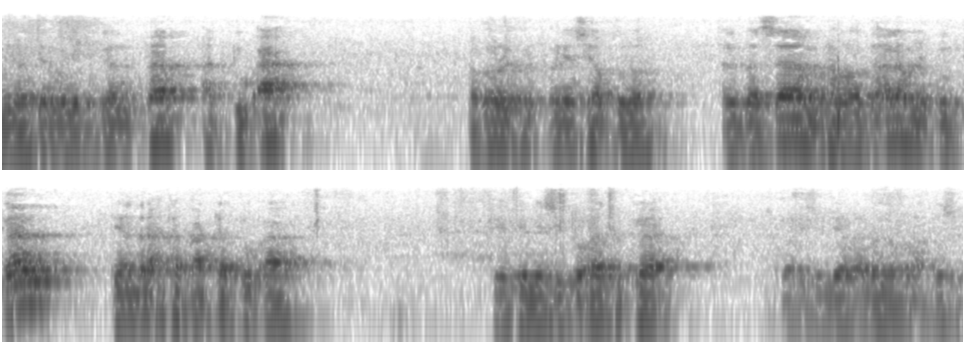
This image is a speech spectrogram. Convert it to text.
Minhajar menyebutkan bab ad-du'a. Maka oleh Syekh Abdullah Al-Basam rahimahullah taala menyebutkan di antara adab-adab doa. Definisi doa juga di sini halaman 665.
